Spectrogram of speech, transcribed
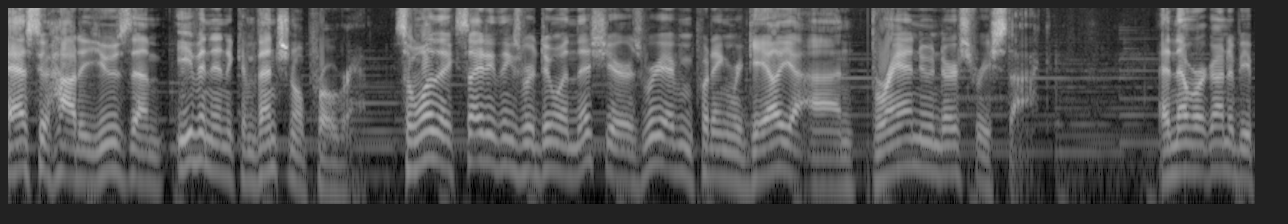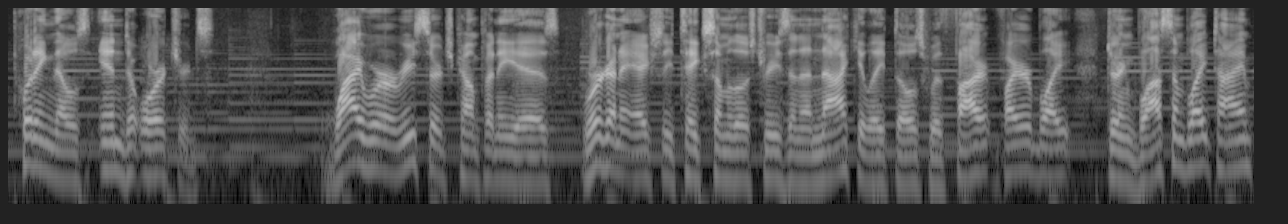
as to how to use them even in a conventional program. So one of the exciting things we're doing this year is we're even putting regalia on brand new nursery stock. And then we're going to be putting those into orchards why we're a research company is we're going to actually take some of those trees and inoculate those with fire, fire, blight during blossom blight time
